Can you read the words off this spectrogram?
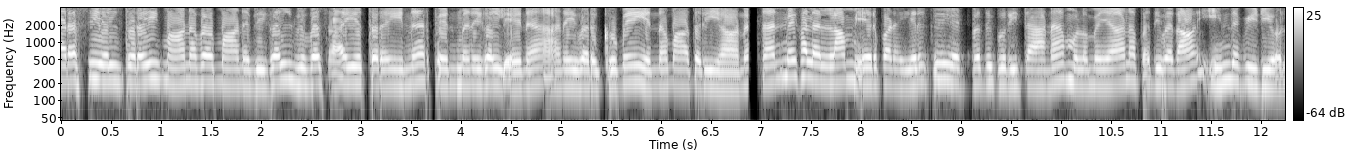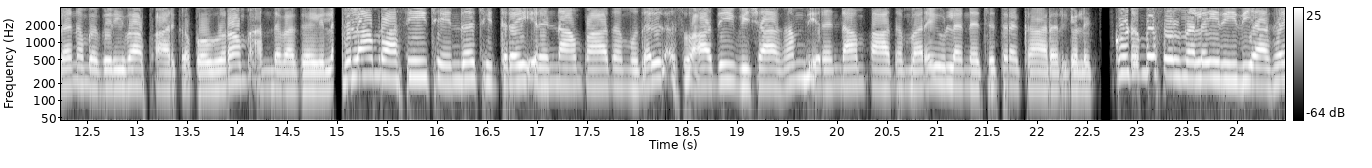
அரசியல் துறை மாணவ மாணவிகள் விவசாய துறையினர் பெண்மணிகள் என அனைவருக்குமே என்ன மாதிரியான நன்மைகள் எல்லாம் ஏற்பட இருக்கு என்பது குறித்தான முழுமையான பதிவை தான் இந்த வீடியோல நம்ம விரிவா பார்க்க போகிறோம். அந்த வகையில துலாம் ராசியை சேர்ந்த சித்திரை இரண்டாம் பாதம் முதல் சுவாதி விசாகம் இரண்டாம் பாதம் வரை உள்ள நட்சத்திரக்காரர்களுக்கு குடும்ப சூழ்நிலை ரீதியாக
